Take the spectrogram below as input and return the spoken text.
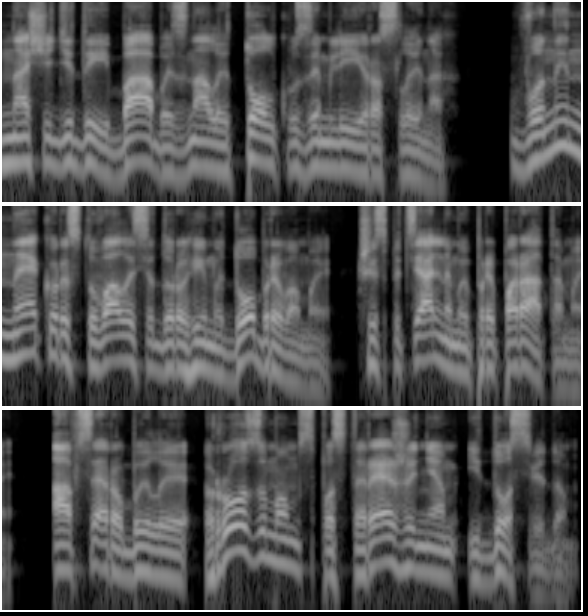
Наші діди і баби знали толку землі і рослинах. Вони не користувалися дорогими добривами чи спеціальними препаратами, а все робили розумом, спостереженням і досвідом.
